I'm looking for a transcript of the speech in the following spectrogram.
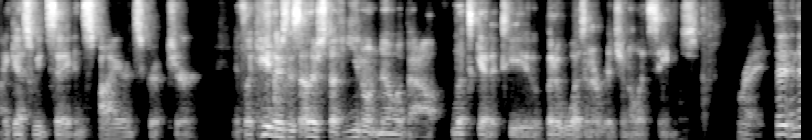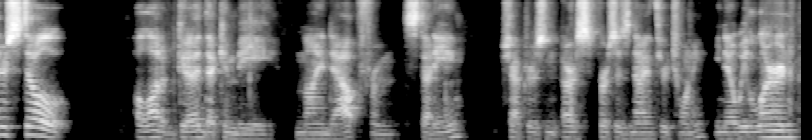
i guess we'd say inspired scripture. It's like hey there's this other stuff you don't know about. Let's get it to you. But it wasn't original it seems. Right. And there's still a lot of good that can be mined out from studying chapters or verses 9 through 20 you know we learn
